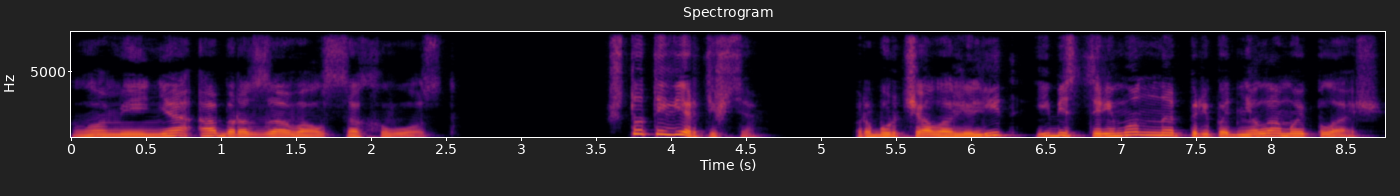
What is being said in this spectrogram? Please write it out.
У меня образовался хвост. «Что ты вертишься?» Пробурчала Лилит и бесцеремонно приподняла мой плащ.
